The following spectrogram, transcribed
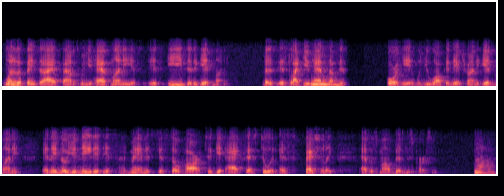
one of the things that I have found is when you have money, it's it's easy to get money, but it's it's like you have mm. something forehead when you walk in there trying to get money, and they know you need it. It's man, it's just so hard to get access to it, especially as a small business person. Wow.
